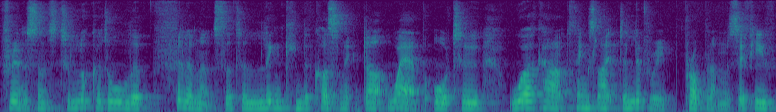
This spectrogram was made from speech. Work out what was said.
for instance, to look at all the filaments that are linking the cosmic dark web, or to work out things like delivery problems. If you've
